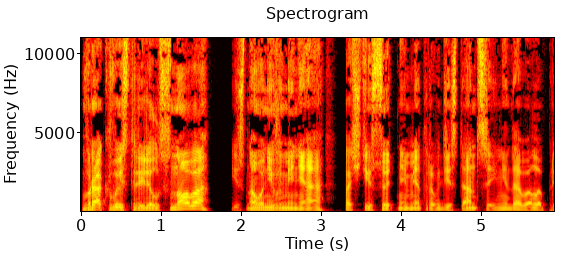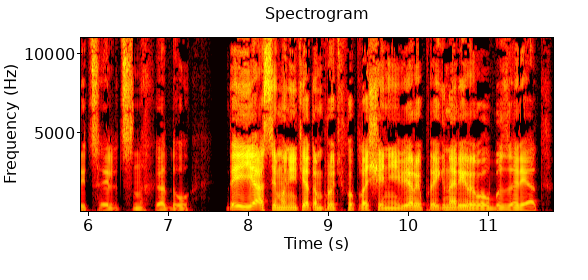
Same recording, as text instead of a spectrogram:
Враг выстрелил снова, и снова не в меня. Почти сотня метров дистанции не давала прицелиться на ходу. Да и я с иммунитетом против воплощения веры проигнорировал бы заряд.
